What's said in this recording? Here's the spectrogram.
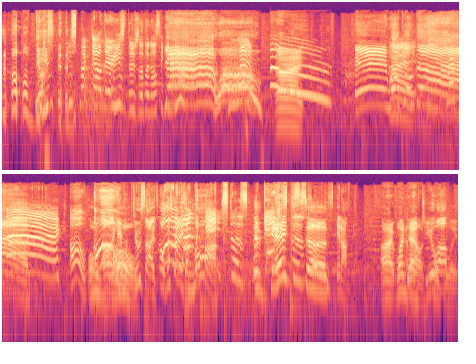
Little He's demon. stuck down there. He's there's nothing else he can Yeah! do. Whoa! Alright. Ah! Hey, welcome Alright. back! Back. Oh. Oh, Oh, they came Oh. from two sides. Oh, this my guy is a mohawk. The gangsters. The, The gangsters. gangsters! Get off me. Alright, one I down. lift you up. hopefully.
